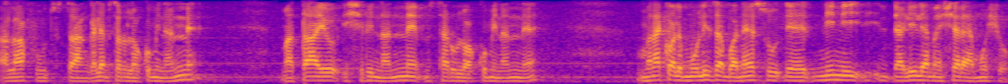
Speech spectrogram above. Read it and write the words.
alafu tutaangalia mstari ule wa kumi na nne. Matayo ishirini na nne mstari ule wa kumi na nne. Manake walimuuliza bwana yesu e, nini dalili ya maishara ya mwisho?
